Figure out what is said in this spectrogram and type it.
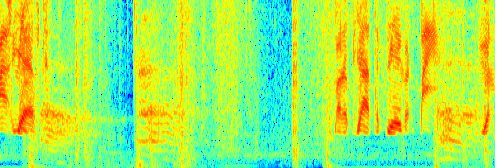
Enemies left. We're gonna plant the bomb at B. One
